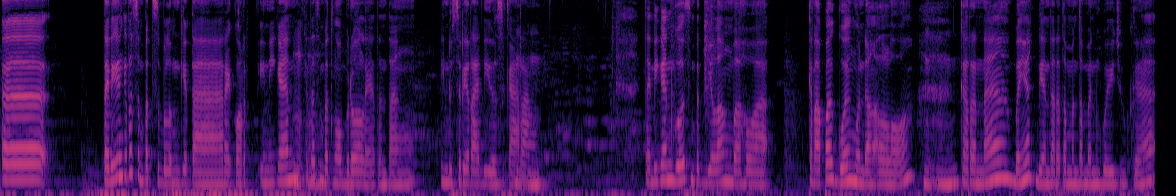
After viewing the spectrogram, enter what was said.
eh tadi kan kita sempat sebelum kita record ini kan kita sempat ngobrol ya tentang industri radio sekarang. Tadi kan gue sempat bilang bahwa kenapa gue ngundang lo Mm-mm. karena banyak di antara teman-teman gue juga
